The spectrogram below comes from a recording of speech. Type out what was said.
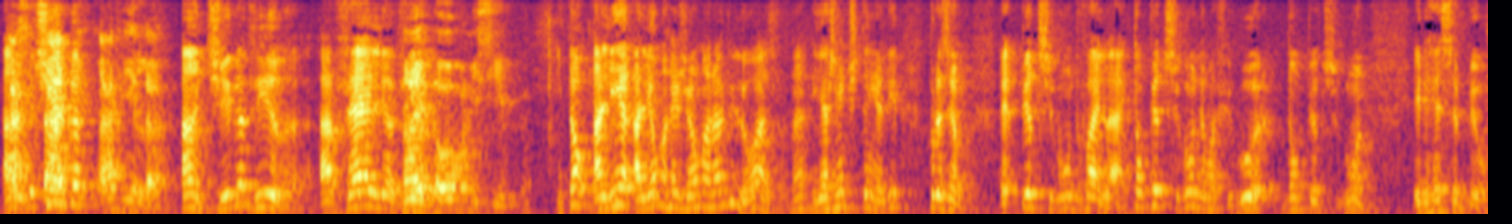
a, a antiga, cidade, a vila. A antiga vila, a velha vila. Não é o município. Então, ali, ali é uma região maravilhosa. Né? E a gente tem ali, por exemplo, é, Pedro II vai lá. Então, Pedro II é uma figura, Dom Pedro II, ele recebeu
